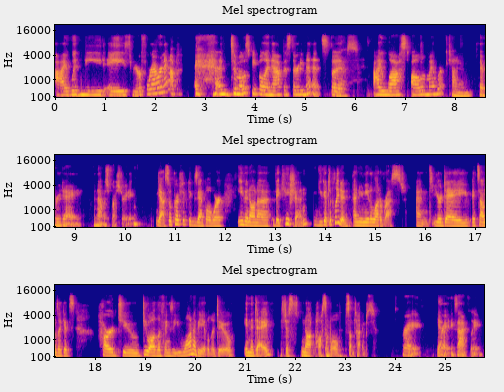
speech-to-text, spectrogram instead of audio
i would need a three or four hour nap. And to most people a nap is 30 minutes but yes. i lost all of my work time every day and that was frustrating yeah, so perfect example where even on a vacation, you get depleted and you need a lot of rest. And your day, it sounds like it's hard to do all the things that you want to be able to do in the day. It's just not possible sometimes. Right. Yeah. Right, exactly.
